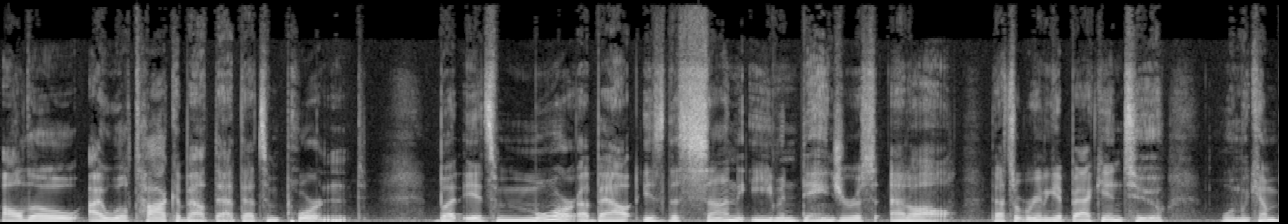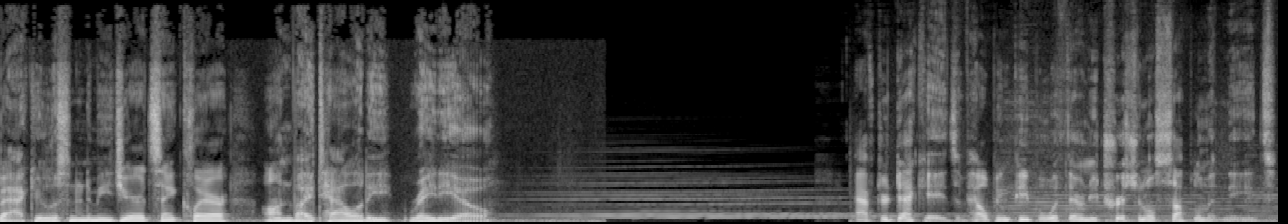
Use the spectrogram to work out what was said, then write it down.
although I will talk about that. That's important. But it's more about is the sun even dangerous at all? That's what we're going to get back into when we come back. You're listening to me, Jared St. Clair, on Vitality Radio. After decades of helping people with their nutritional supplement needs,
